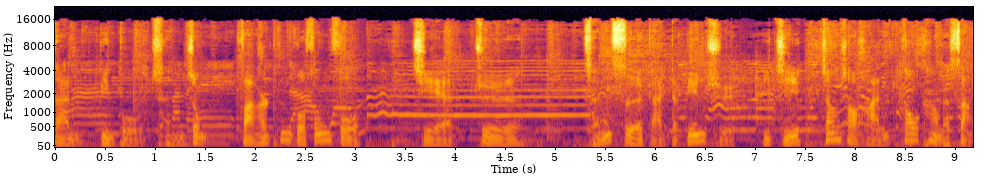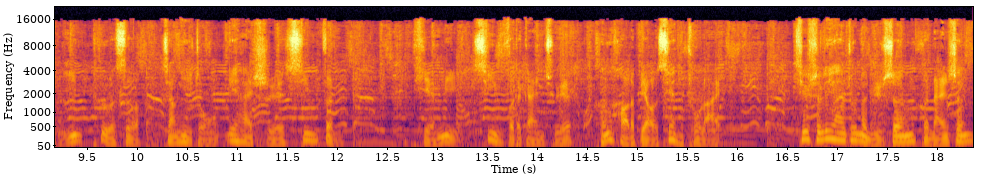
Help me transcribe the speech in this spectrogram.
但并不沉重，反而通过丰富且具层次感的编曲以及张韶涵高亢的嗓音特色，将一种恋爱时兴奋、甜蜜、幸福的感觉很好的表现了出来。其实，恋爱中的女生和男生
